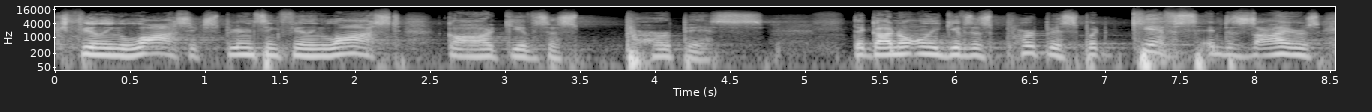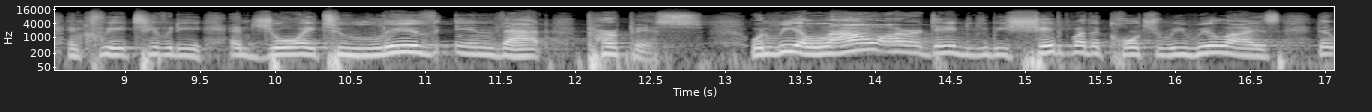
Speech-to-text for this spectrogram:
feeling lost, experiencing feeling lost, God gives us purpose. That God not only gives us purpose, but gifts and desires and creativity and joy to live in that purpose. When we allow our identity to be shaped by the culture, we realize that,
